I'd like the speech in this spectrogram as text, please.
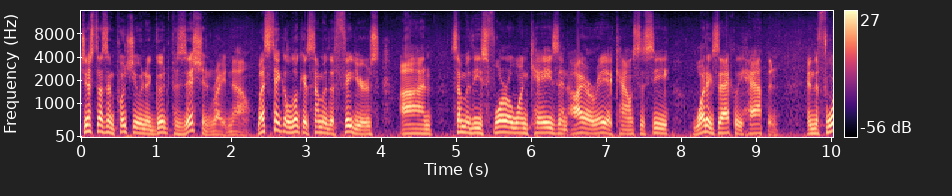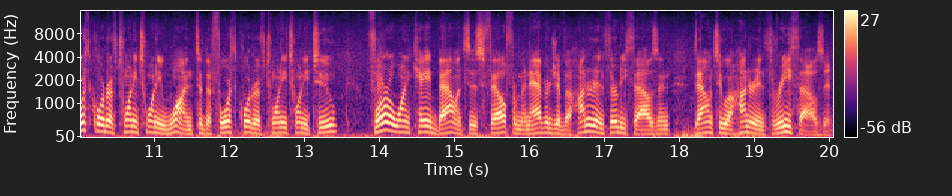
just doesn't put you in a good position right now. Let's take a look at some of the figures on some of these 401ks and IRA accounts to see what exactly happened. In the fourth quarter of 2021 to the fourth quarter of 2022, 401k balances fell from an average of 130,000 down to 103,000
